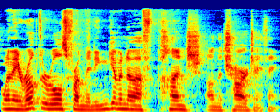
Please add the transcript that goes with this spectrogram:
when they wrote the rules for them, they didn't give enough punch on the charge. I think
